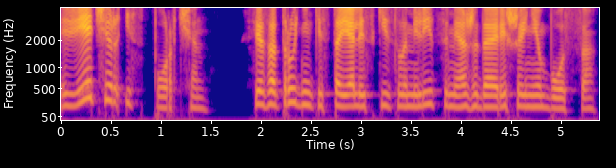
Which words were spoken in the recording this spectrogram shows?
Вечер испорчен. Все сотрудники стояли с кислыми лицами, ожидая решения босса.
